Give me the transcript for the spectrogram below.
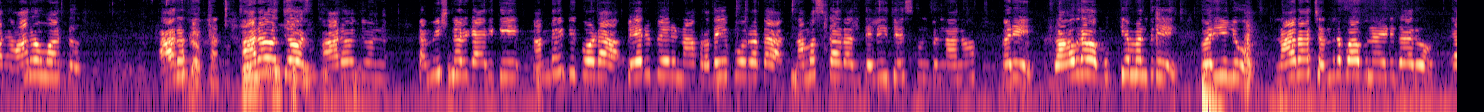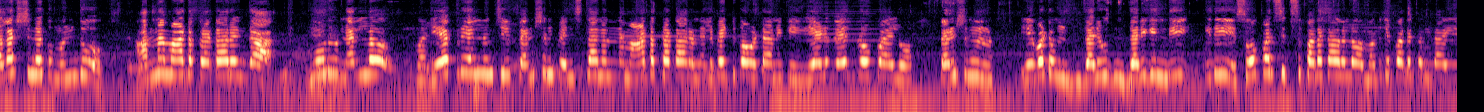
ఆరో వార్డు. ఆరో ఆరో జోన్ ఆరో జోన్. కమిషనర్ గారికి అందరికీ కూడా పేరు పేరు నా హృదయపూర్వక నమస్కారాలు తెలియజేసుకుంటున్నాను. మరి గౌరవ ముఖ్యమంత్రి వర్యులు నారా చంద్రబాబు నాయుడు గారు ఎలక్షన్కు ముందు అన్న మాట ప్రకారంగా మూడు నెలలు ఏప్రిల్ నుంచి పెన్షన్ పెంచుతానన్న మాట ప్రకారం నిలబెట్టుకోవటానికి ఏడు వేల రూపాయలు పెన్షన్ ఇవ్వటం జరుగు జరిగింది. ఇది సూపర్ సిక్స్ పథకాలలో మొదటి పథకంగా ఈ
